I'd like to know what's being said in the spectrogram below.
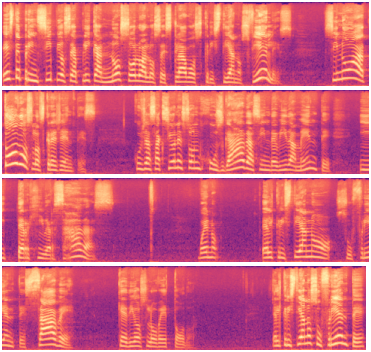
Este principio se aplica no solo a los esclavos cristianos fieles, sino a todos los creyentes, cuyas acciones son juzgadas indebidamente y tergiversadas. Bueno, el cristiano sufriente sabe que Dios lo ve todo. El cristiano sufriente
